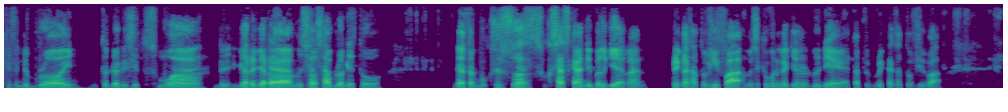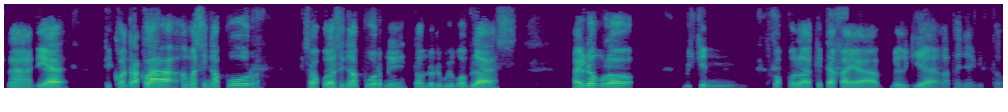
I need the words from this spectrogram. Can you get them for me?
Kevin De Bruyne itu dari situ semua. Dari gara-gara misal Sablon itu udah terbukti sukses, sukses kan di Belgia kan, peringkat satu FIFA meskipun gak juara dunia ya, tapi peringkat satu FIFA. Nah dia dikontrak lah sama Singapura, sepak bola Singapura nih tahun 2015. Ayo dong lo bikin sepak bola kita kayak Belgia katanya gitu.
